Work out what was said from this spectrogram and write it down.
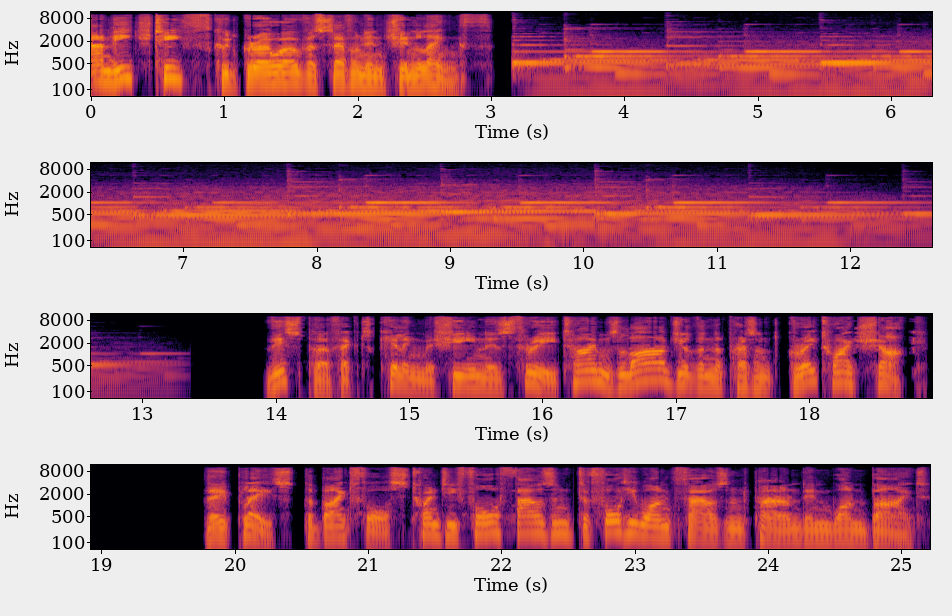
and each teeth could grow over 7 inch in length. This perfect killing machine is three times larger than the present great white shark. They placed the bite force 24,000 to 41,000 pound in one bite.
